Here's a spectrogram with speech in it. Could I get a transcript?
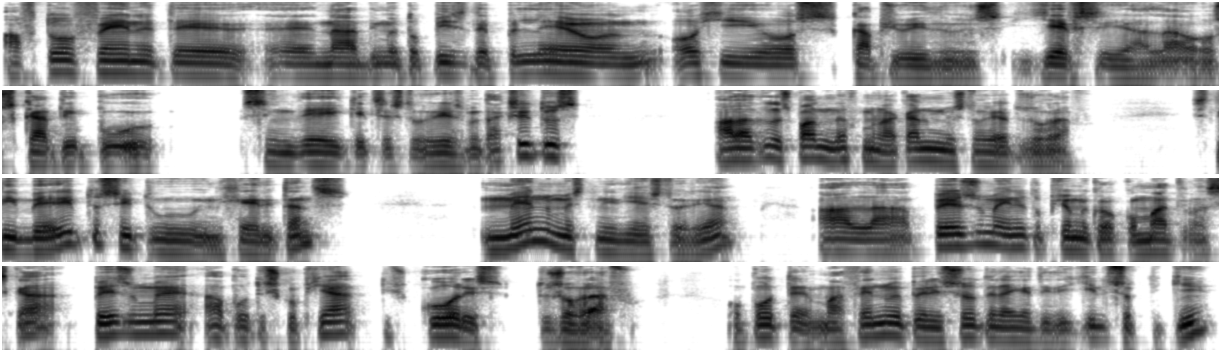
αυτό φαίνεται ε, να αντιμετωπίζεται πλέον όχι ως κάποιο είδους γεύση αλλά ως κάτι που συνδέει και τις ιστορίες μεταξύ τους αλλά τέλος πάντων έχουμε να κάνουμε ιστορία του ζωγράφου. Στην περίπτωση του Inheritance μένουμε στην ίδια ιστορία αλλά παίζουμε, είναι το πιο μικρό κομμάτι βασικά, παίζουμε από τη σκοπιά της κόρης του ζωγράφου. Οπότε μαθαίνουμε περισσότερα για τη δική της οπτική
